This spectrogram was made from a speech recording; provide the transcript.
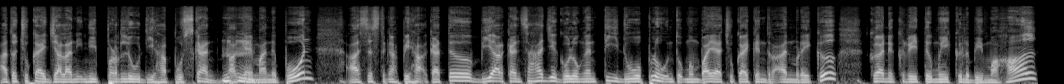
atau cukai jalan ini perlu dihapuskan. Bagaimanapun uh, sesetengah pihak kata biarkan sahaja golongan T20 untuk membayar cukai kenderaan mereka kerana kereta mereka lebih mahal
